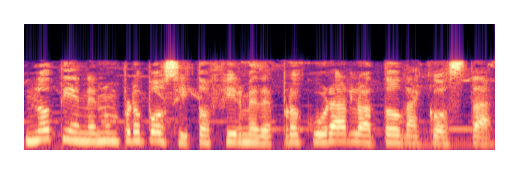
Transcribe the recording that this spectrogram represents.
no tienen un propósito firme de procurarlo a toda costa.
